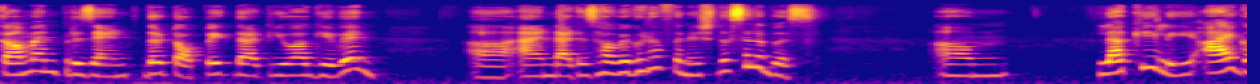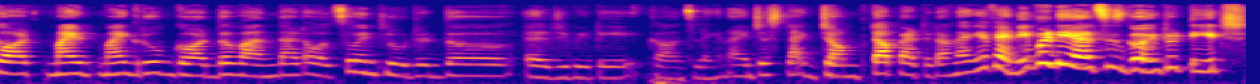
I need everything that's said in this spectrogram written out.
come and present the topic that you are given uh, and that is how we're going to finish the syllabus um, luckily i got my my group got the one that also included the lgbt counseling and i just like jumped up at it i'm like if anybody else is going to teach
